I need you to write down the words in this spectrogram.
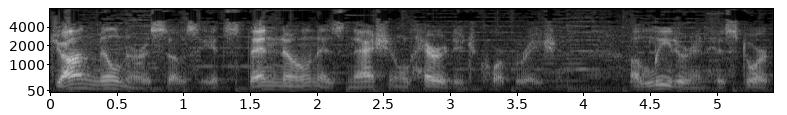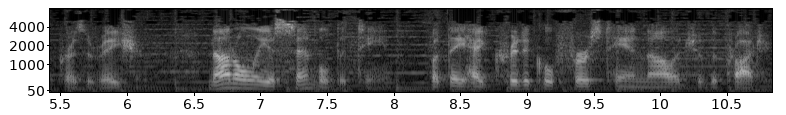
John Milner Associates, then known as National Heritage Corporation, a leader in historic preservation, not only assembled the team, but they had critical first-hand knowledge of the project.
